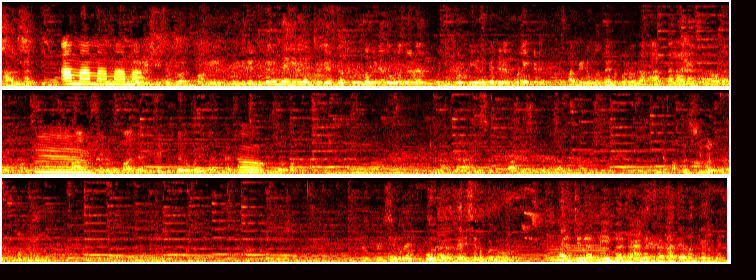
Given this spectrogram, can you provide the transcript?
கால் மேல தூக்கி. ஆமா ஆமா ஆமா ஆமா. ரிஷி சொல்லுவார் சுவாமி நீங்க ரெண்டு பேருமே இல்லைன்னு சொல்லி குடும்பம் கிடையாது உலகம் கிடையாது பூச்சி போட்டு எதுவுமே கிடையாது பிள்ளைங்க கிடையாது. அப்படின்னு போது என்ன பண்ணுவாரு அர்த்தநாரீஸ்வரர் தான் இருப்பாங்க பாதி ரெண்டு பேரும் இந்த பக்கம் சிவன். இந்த பக்கம் தரிசனம் பண்ணுவாங்க அர்ஜுன பீம நகல சகாதேவ கர்மன்.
